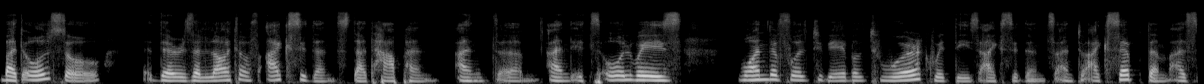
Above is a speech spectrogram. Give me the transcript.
but also there is a lot of accidents that happen and um, and it's always wonderful to be able to work with these accidents and to accept them as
